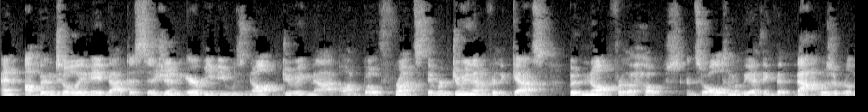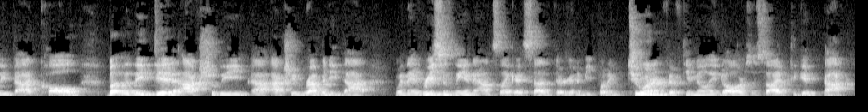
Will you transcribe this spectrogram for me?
And up until they made that decision, Airbnb was not doing that on both fronts. They were doing that for the guests, but not for the host. And so ultimately, I think that that was a really bad call, but that they did actually uh, actually remedy that when they recently announced, like I said, that they're going to be putting $250 million aside to give back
